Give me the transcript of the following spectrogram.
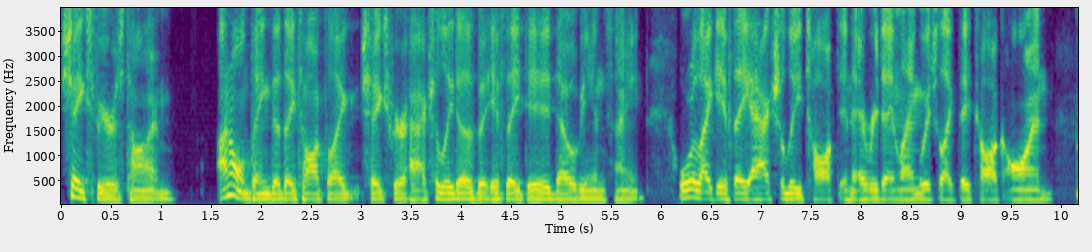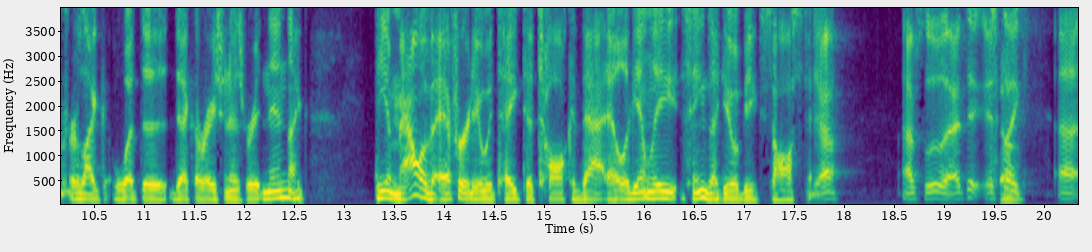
Shakespeare's time. I don't think that they talked like Shakespeare actually does, but if they did, that would be insane. Or like if they actually talked in everyday language like they talk on or like what the declaration is written in, like the amount of effort it would take to talk that elegantly seems like it would be exhausting. Yeah. Absolutely. I think it's so. like uh,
